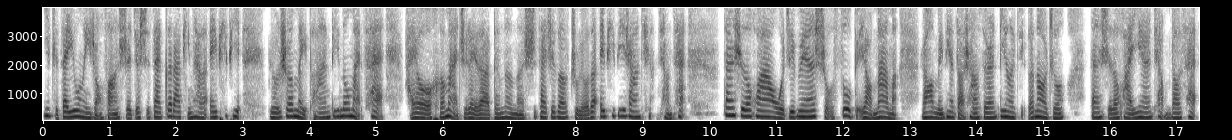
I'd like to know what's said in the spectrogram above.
一直在用的一种方式，就是在各大平台的 APP，比如说美团、叮咚买菜，还有盒马之类的等等的，是在这个主流的 APP 上抢抢菜。但是的话，我这边手速比较慢嘛，然后每天早上虽然定了几个闹钟，但是的话依然抢不到菜，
